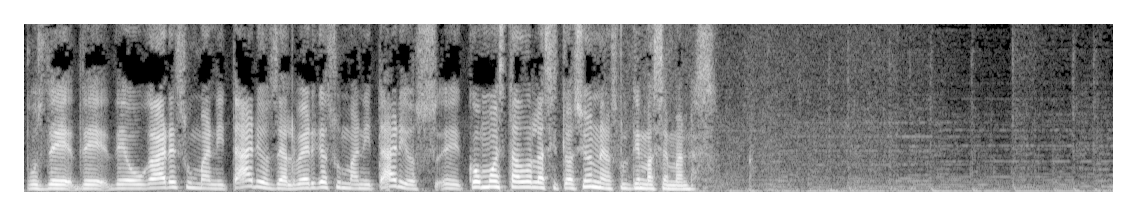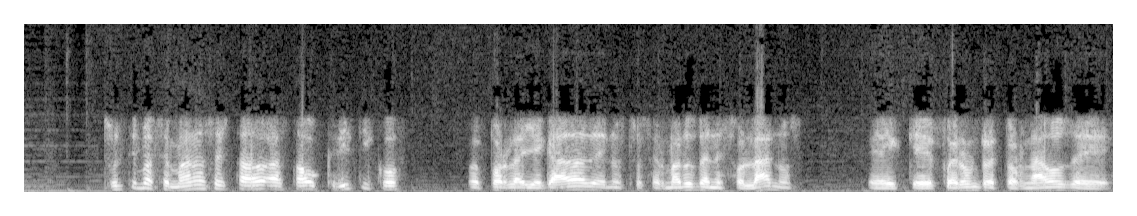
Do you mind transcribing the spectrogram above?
pues de, de hogares humanitarios, de albergues humanitarios. ¿Cómo ha estado la situación en las últimas semanas? Las últimas semanas ha estado, ha estado crítico por la llegada de nuestros hermanos venezolanos eh, que fueron retornados de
